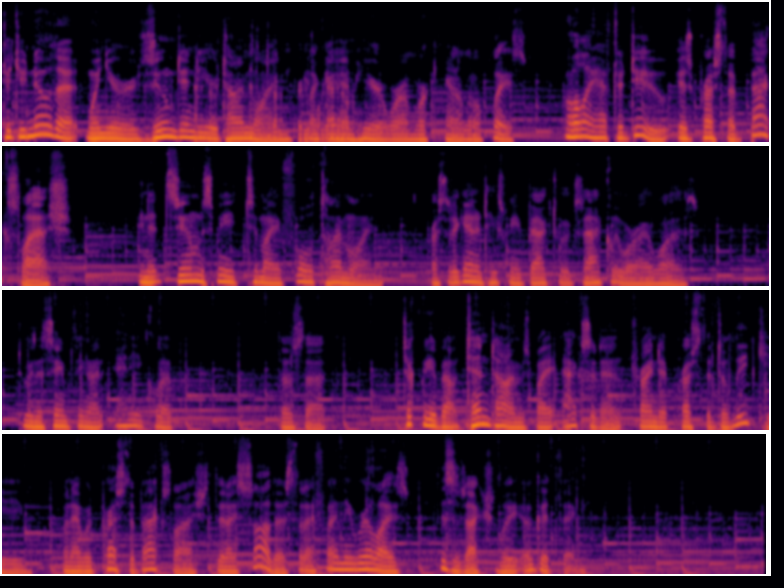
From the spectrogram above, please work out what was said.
Did you know that when you're zoomed into your timeline, like I am here where I'm working at a little place, all I have to do is press the backslash and it zooms me to my full timeline. Press it again, it takes me back to exactly where I was. Doing the same thing on any clip does that. It took me about 10 times by accident trying to press the delete key when I would press the backslash that I saw this that I finally realized this is actually a good thing.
